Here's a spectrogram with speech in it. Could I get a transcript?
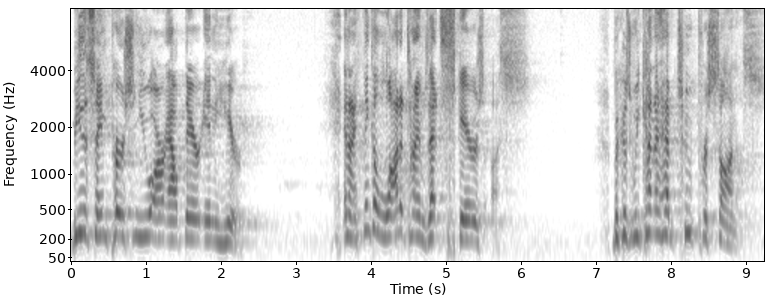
Be the same person you are out there in here. And I think a lot of times that scares us because we kind of have two personas.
